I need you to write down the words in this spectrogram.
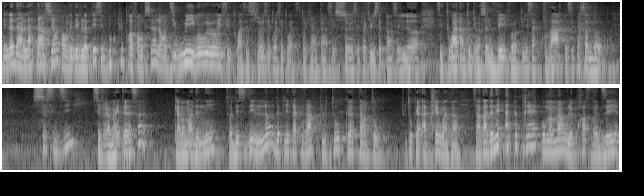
Mais là, dans l'attention qu'on veut développer, c'est beaucoup plus profond que ça. Là, on dit oui, oui, oui, oui, c'est toi, c'est sûr, c'est toi, c'est toi, c'est toi qui entends, c'est sûr, c'est toi qui as eu cette pensée-là, c'est toi tantôt qui va se lever, qui va plier sa couvercle, c'est personne d'autre. Ceci dit, c'est vraiment intéressant qu'à un moment donné, tu vas décider là de plier ta couvercle plutôt que tantôt, plutôt qu'après ou avant. Ça va donner à peu près au moment où le prof va dire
